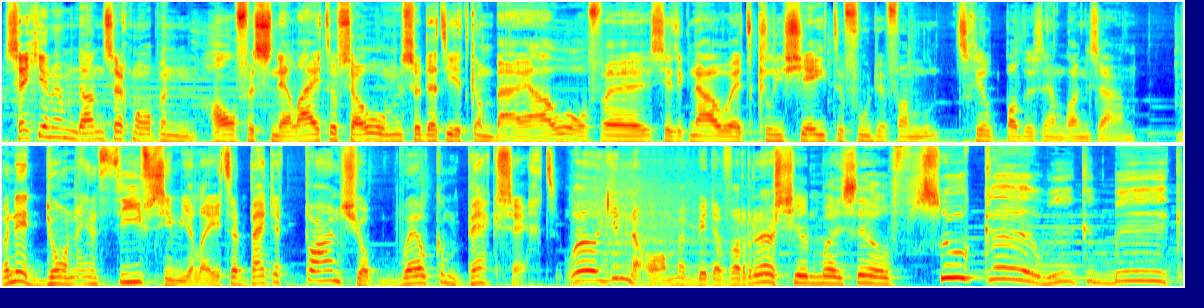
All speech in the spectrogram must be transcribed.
Zet je hem dan zeg maar op een halve snelheid of zo, om, zodat hij het kan bijhouden? Of eh, zit ik nou het cliché te voeden van schildpadden zijn langzaam? Wanneer Don een Thief Simulator bij de pawnshop welcome back zegt. Well, you know, I'm a bit of a Russian myself. Suka, welcome back.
